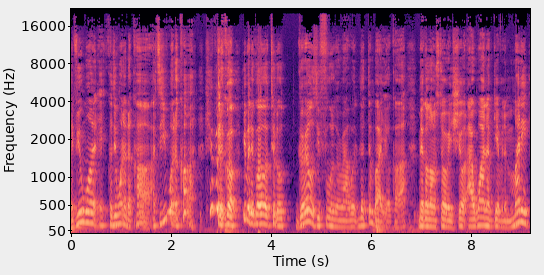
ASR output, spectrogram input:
If you want, because he wanted a car, I said, you want a car? You better go. You better go to the girls you're fooling around with. Let them buy you a car. Make a long story short, I wound up giving him money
